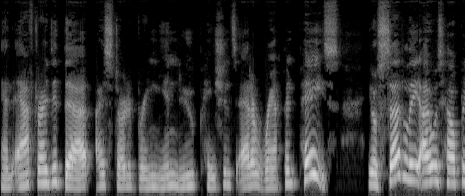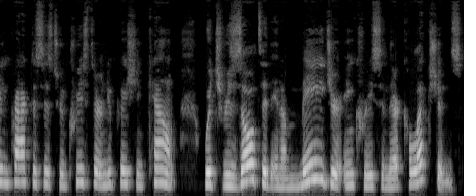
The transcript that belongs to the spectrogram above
And after I did that, I started bringing in new patients at a rampant pace. You know, suddenly I was helping practices to increase their new patient count, which resulted in a major increase in their collections.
